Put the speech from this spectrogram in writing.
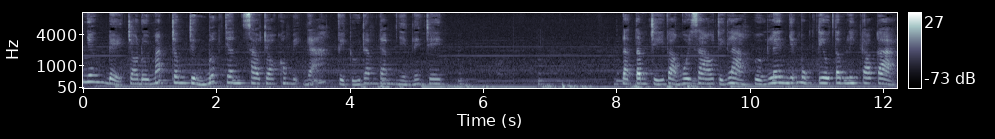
nhưng để cho đôi mắt trông chừng bước chân sao cho không bị ngã vì cứ đăm đăm nhìn lên trên. Đặt tâm trí vào ngôi sao chính là hướng lên những mục tiêu tâm linh cao cả,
